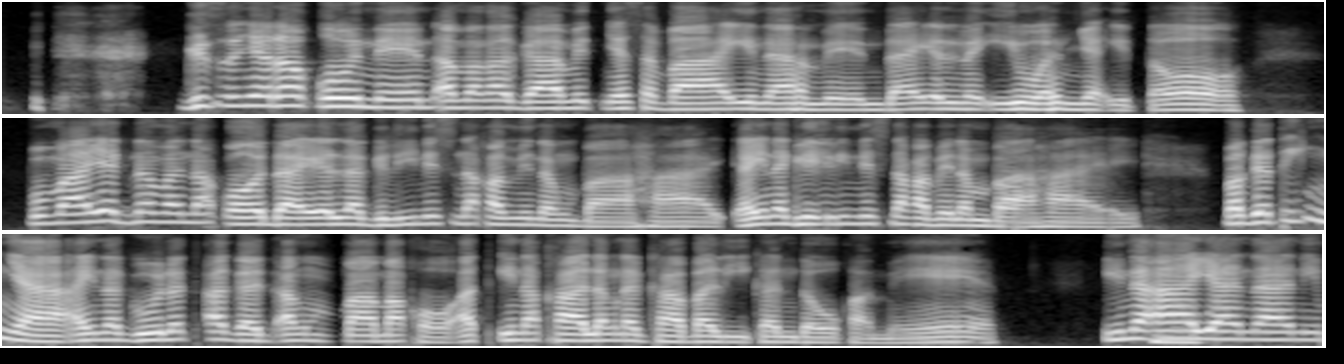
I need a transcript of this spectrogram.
gusto niya raw kunin ang mga gamit niya sa bahay namin dahil naiwan niya ito. Pumayag naman ako dahil naglinis na kami ng bahay. Ay, naglilinis na kami ng bahay. Pagdating niya ay nagulat agad ang mama ko at inakalang nagkabalikan daw kami. Inaaya na ni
